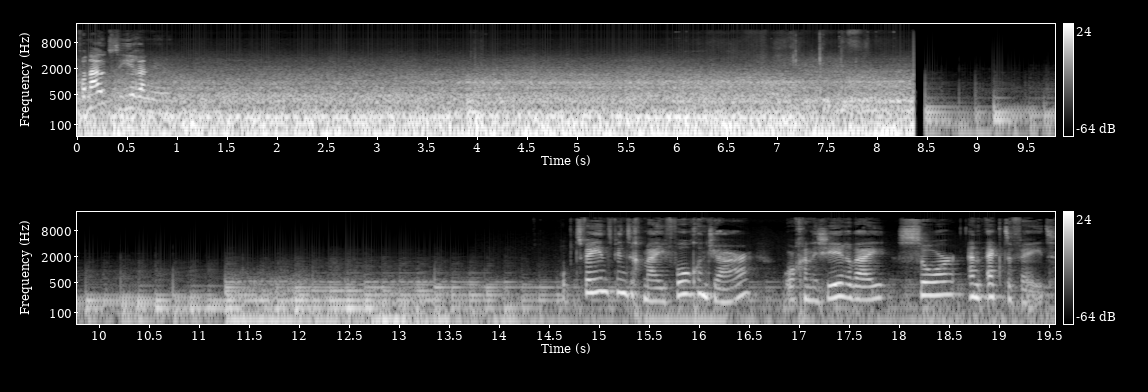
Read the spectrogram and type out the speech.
Vanuit het hier en nu. 22 mei volgend jaar organiseren wij Soar and Activate,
